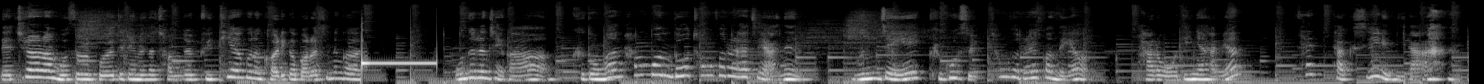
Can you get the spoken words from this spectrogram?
내추럴한 모습을 보여드리면서 점점 뷰티하고는 거리가 멀어지는 것 같아요 오늘은 제가 그동안 한 번도 청소를 하지 않은 문제의 그곳을 청소를 할 건데요. 바로 어디냐 하면 세탁실입니다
